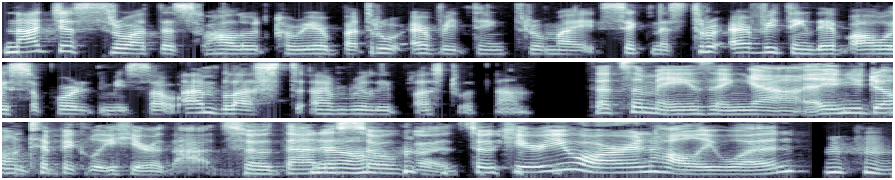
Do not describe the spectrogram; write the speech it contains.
not just throughout this Hollywood career, but through everything, through my sickness, through everything. They've always supported me. So I'm blessed. I'm really blessed with them. That's amazing. Yeah. And you don't typically hear that. So that is No. so good. So here you are in Hollywood. hmm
